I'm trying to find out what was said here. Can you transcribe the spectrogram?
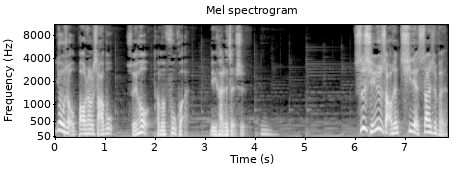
右手包上了纱布。随后他们付款离开了诊室。嗯十七日早晨七点三十分，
